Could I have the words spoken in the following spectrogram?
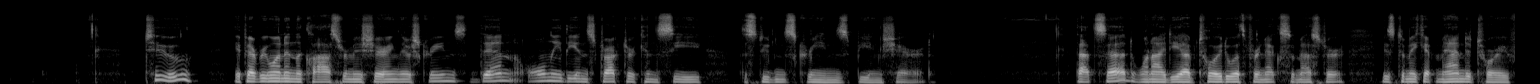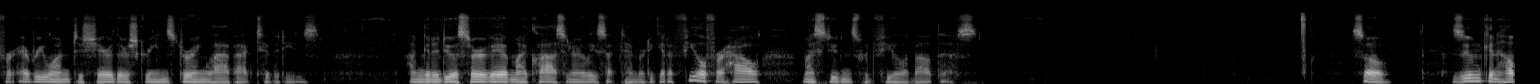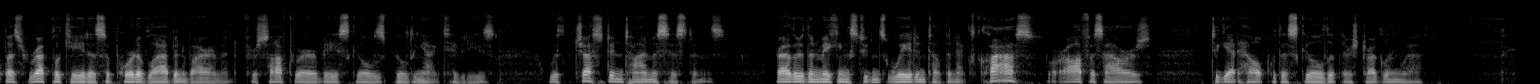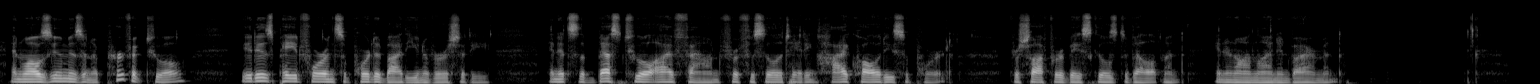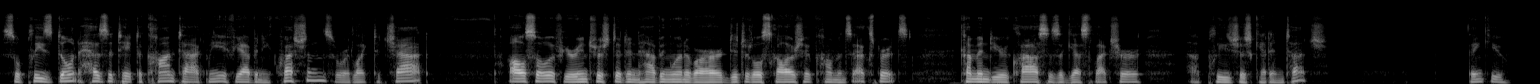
Two, if everyone in the classroom is sharing their screens, then only the instructor can see the student screens being shared. That said, one idea I've toyed with for next semester is to make it mandatory for everyone to share their screens during lab activities. I'm going to do a survey of my class in early September to get a feel for how my students would feel about this. So, Zoom can help us replicate a supportive lab environment for software-based skills building activities with just-in-time assistance, rather than making students wait until the next class or office hours to get help with a skill that they're struggling with. And while Zoom isn't a perfect tool, it is paid for and supported by the university, and it's the best tool I've found for facilitating high quality support for software-based skills development in an online environment. So please don't hesitate to contact me if you have any questions or would like to chat. Also, if you're interested in having one of our Digital Scholarship Commons experts come into your class as a guest lecturer, uh, please just get in touch. Thank you.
